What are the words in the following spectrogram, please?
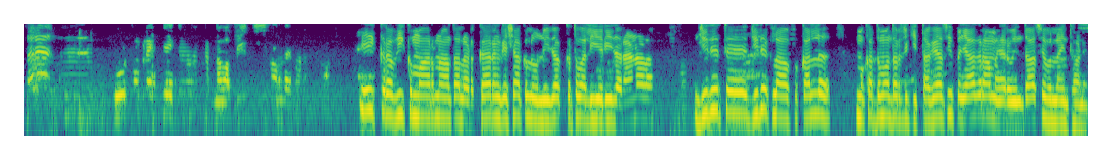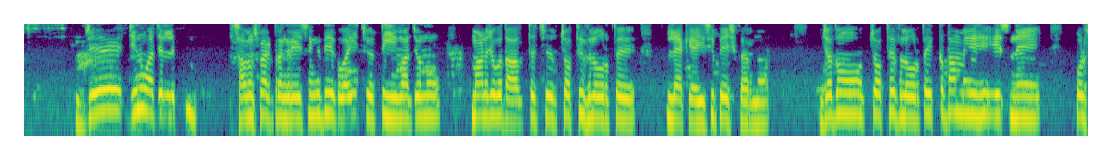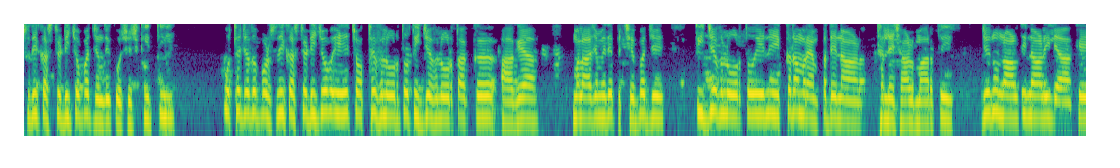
Sir court complex 'ਚ ਇੱਕ ਘਟਨਾ ਵਾਪਰੀ, ਕੀ ਮਾਮਲਾ ਹੈ ਸਾਰਾ? ਇਹ ਇੱਕ ਰਵੀ ਕੁਮਾਰ ਨਾਂ ਦਾ ਲੜਕਾ ਰੰਗੇਸ਼ਾ ਕਲੋਨੀ ਦਾ ਕਤਵਾਲੀ ਏਰੀ ਦਾ ਰਹਿਣ ਵਾਲਾ। ਜਿਹਦੇ ਤੇ, ਜਿਹਦੇ ਖਿਲਾਫ ਕੱਲ ਮੁਕੱਦਮਾ ਦਰਜ ਕੀਤਾ ਗਿਆ ਸੀ 50 ਗ੍ਰਾਮ ਹੈਰੋਇਨ ਦਾ ਸਿਵਲ ਲਾਈਨ ਥਾਣੇ 'ਚ। ਜੇ, ਜਿਹਨੂੰ ਅੱਜ ਲਿ- ਸਬ ਇੰਸਪੈਕਟਰ ਅੰਗਰੇਜ਼ ਸਿੰਘ ਦੀ ਅਗਵਾਈ 'ਚ ਟੀਮ ਅੱਜ ਉਹਨੂੰ ਮਾਨਯੋਗ ਅਦਾਲਤ 'ਚ ਚੌਥੀ ਫਲੋਰ ਤੇ ਲੈ ਕੇ ਆਈ ਸੀ ਪੇਸ਼ ਕਰਨਾ। ਜਦੋਂ ਚੌਥੇ ਫਲੋਰ ਤੇ ਇੱਕਦਮ ਇਹ ਇਸ ਨੇ ਪੁਲਿਸ ਦੀ ਕਸਟਡੀ 'ਚੋਂ ਭੱਜਣ ਦੀ ਕੋਸ਼ਿਸ਼ ਕੀਤੀ। ਉੱਥੇ ਜਦੋਂ ਪੁਲਿਸ ਦੀ ਕਸਟਡੀ 'ਚੋਂ ਇਹ ਚੌਥੇ ਫਲੋਰ ਤੋਂ ਤੀਜੇ ਫਲੋਰ ਤੱਕ ਆ ਗਿਆ, ਮੁਲਾਜ਼ਮ ਇਹਦੇ ਪਿੱਛੇ ਭੱਜੇ। ਤੀਜੇ ਫਲੋਰ ਤੋਂ ਇਹਨੇ ਇੱਕਦਮ ਰੈਂਪ ਦੇ ਨਾਲ ਥੱਲੇ ਛਾਲ ਮਾਰਤੀ, ਜਿਹਨੂੰ ਨਾਲ ਦੀ ਨਾਲ ਹੀ ਲਿਆ ਕੇ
